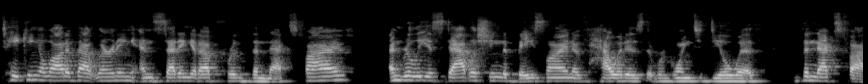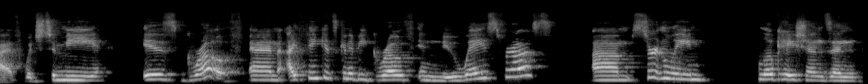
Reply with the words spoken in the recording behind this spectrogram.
taking a lot of that learning and setting it up for the next five and really establishing the baseline of how it is that we're going to deal with the next five, which to me is growth. And I think it's going to be growth in new ways for us. Um, certainly, locations and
